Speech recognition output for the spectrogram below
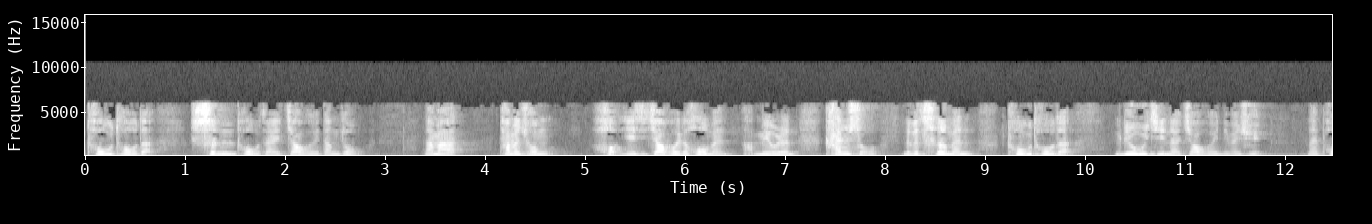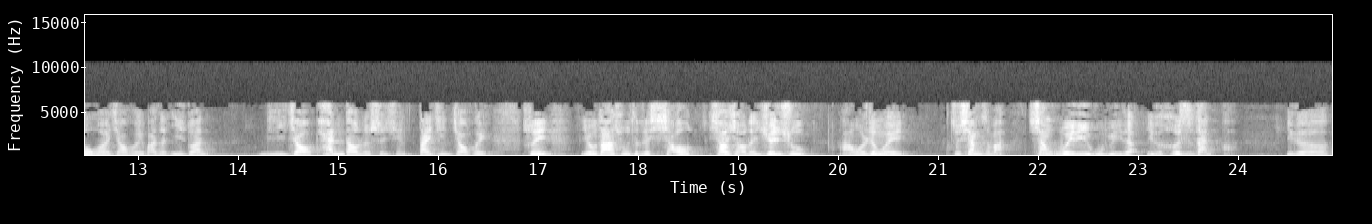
偷偷的渗透在教会当中。那么他们从后，也许教会的后门啊，没有人看守那个侧门，偷偷的。溜进了教会里面去，来破坏教会，把这异端、离教叛道的事情带进教会。所以犹大书这个小小小的一卷书啊，我认为就像什么，像威力无比的一个核子弹啊，一个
